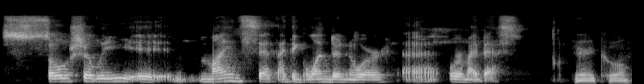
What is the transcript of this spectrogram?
socially uh, mindset, I think London were uh, were my best. Very cool.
